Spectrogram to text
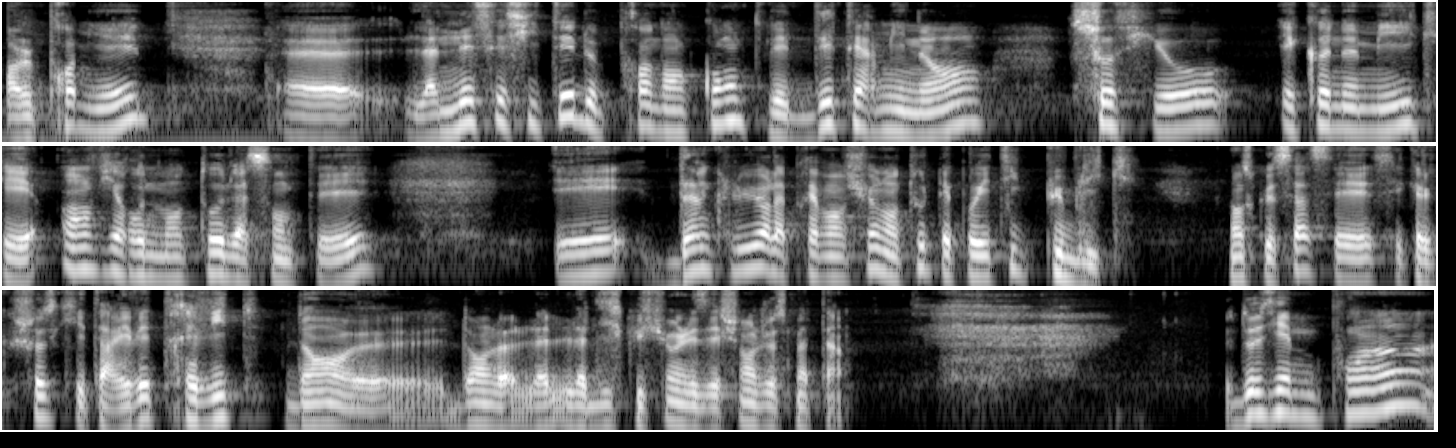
Alors, le premier, euh, la nécessité de prendre en compte les déterminants sociaux, économiques et environnementaux de la santé et d'inclure la prévention dans toutes les politiques publiques. Je pense que ça, c'est quelque chose qui est arrivé très vite dans, euh, la, la, discussion et les échanges de ce matin. Le deuxième point,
